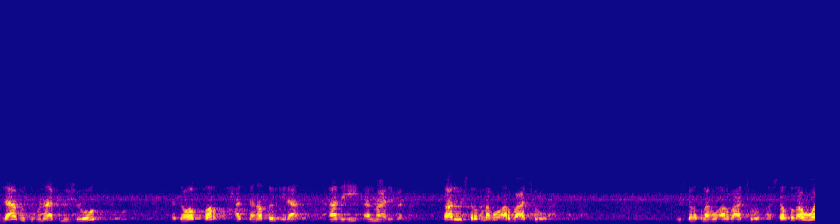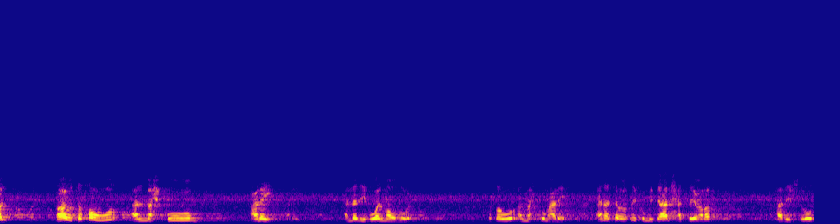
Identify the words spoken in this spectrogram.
لابد هناك من شروط تتوفر حتى نصل إلى هذه المعرفة. قالوا يشترط له أربعة شروط. يشترط له أربعة شروط. الشرط الأول قالوا تصور المحكوم عليه الذي هو الموضوع. تصور المحكوم عليه. أنا سأعطيكم مثال حتى يعرف هذه الشروط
